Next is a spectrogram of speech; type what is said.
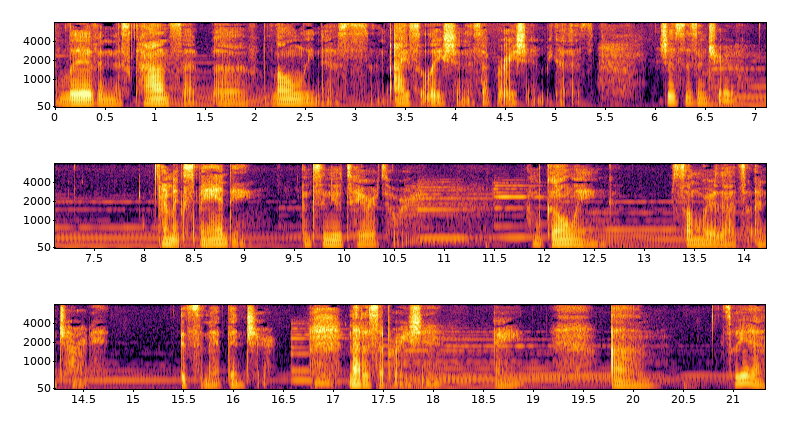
live in this concept of loneliness and isolation and separation because it just isn't true. I'm expanding into new territory. I'm going somewhere that's uncharted. It's an adventure, not a separation, right? Um, so, yeah,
